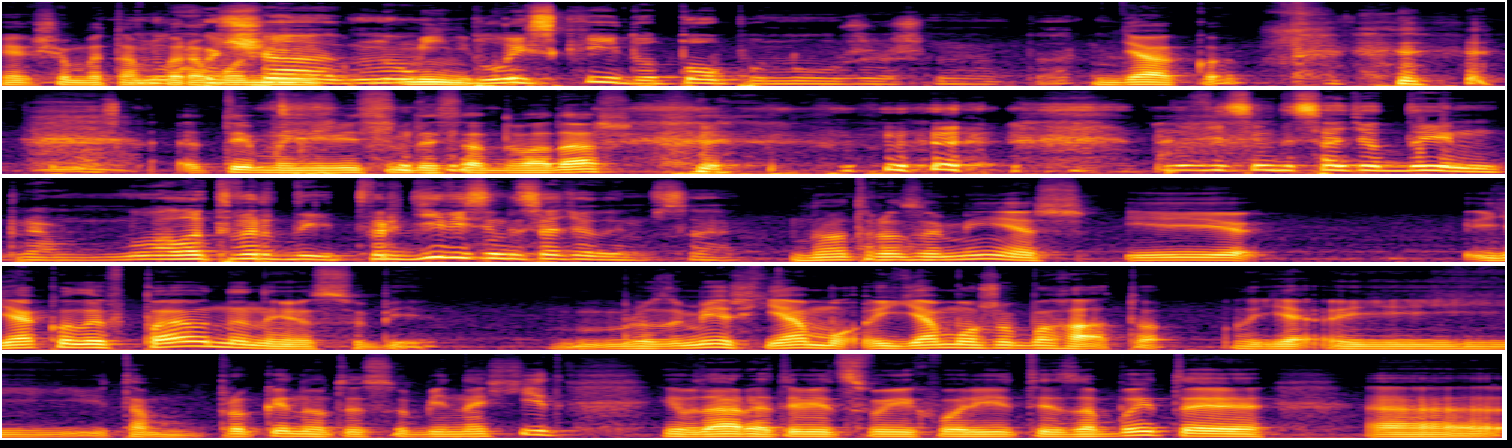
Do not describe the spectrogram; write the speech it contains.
якщо ми там ну, беремо хоча, мі- ну, мінімум. близький до топу, ну вже ж не так. Дякую. Ти мені 82 даш? Ну, 81 прям. Ну, але твердий. Тверді 81, все. Ну, от розумієш, і я коли впевнений у собі. Розумієш, я я можу багато Я, і, і, там прокинути собі на хід і вдарити від своїх воріт і забити. Е,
